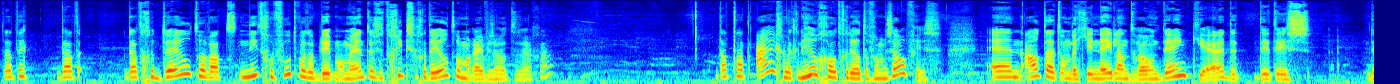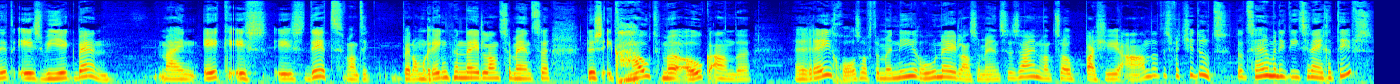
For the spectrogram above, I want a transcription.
dat ik dat, dat gedeelte wat niet gevoed wordt op dit moment, dus het Griekse gedeelte, om maar even zo te zeggen dat dat eigenlijk een heel groot gedeelte van mezelf is. En altijd omdat je in Nederland woont, denk je: dit, dit, is, dit is wie ik ben. Mijn ik is, is dit. Want ik ben omringd met Nederlandse mensen. Dus ik houd me ook aan de regels of de manieren hoe Nederlandse mensen zijn. Want zo pas je je aan. Dat is wat je doet. Dat is helemaal niet iets negatiefs.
